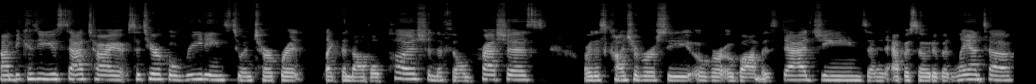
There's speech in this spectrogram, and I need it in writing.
um, because you use satire, satirical readings to interpret, like the novel Push and the film Precious, or this controversy over Obama's dad jeans and an episode of Atlanta.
